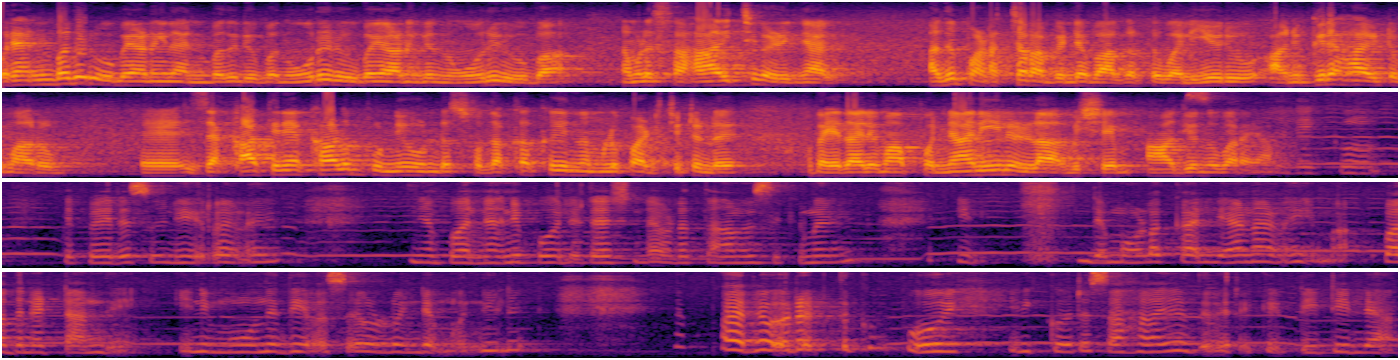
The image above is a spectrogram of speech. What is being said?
ഒരു അൻപത് രൂപയാണെങ്കിൽ അൻപത് രൂപ നൂറ് രൂപയാണെങ്കിൽ നൂറ് രൂപ നമ്മൾ സഹായിച്ചു കഴിഞ്ഞാൽ അത് പടച്ച റബ്ബിന്റെ ഭാഗത്ത് വലിയൊരു അനുഗ്രഹമായിട്ട് മാറും. ജക്കാത്തിനേക്കാളും പുണ്യമുണ്ട്. സ്വതക്കക്ക് നമ്മൾ പഠിച്ചിട്ടുണ്ട്. അപ്പൊ ഏതായാലും ആ പൊന്നാനിയിലുള്ള വിഷയം ആദ്യം ഒന്ന് പറയാം. പേര് സുനീറാണ്. ഞാൻ പൊന്നാനി പോലീസ് സ്റ്റേഷന്റെ അവിടെ താമസിക്കുന്നത്. എന്റെ മോളെ കല്യാണമാണ് ഈ പതിനെട്ടാം തീയതി. ഇനി മൂന്ന് ദിവസമേ ഉള്ളൂ എന്റെ മുന്നിൽ. പലരോരടുത്തേക്കും പോയി. എനിക്കൊരു സഹായം ഇതുവരെ കിട്ടിയിട്ടില്ല.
